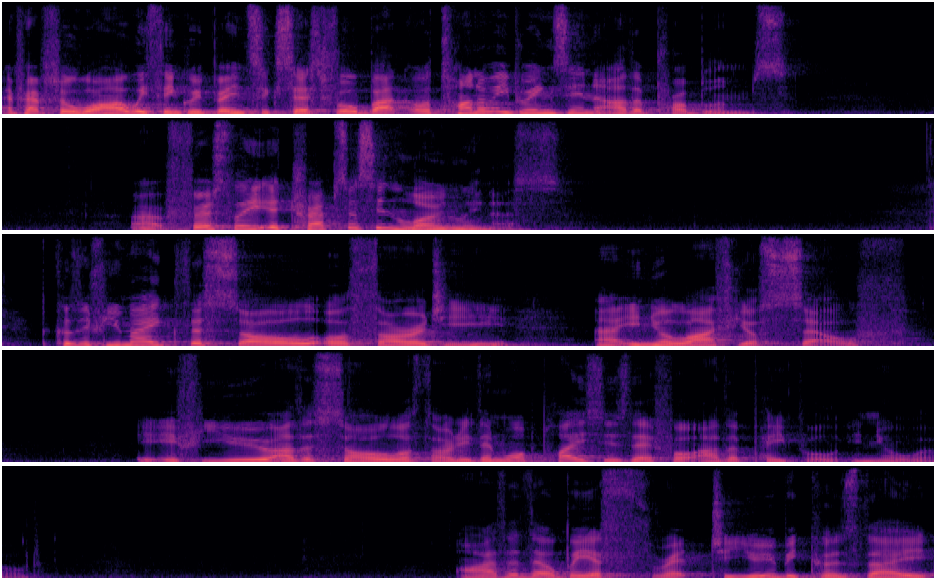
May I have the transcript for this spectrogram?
And perhaps for a while we think we've been successful, but autonomy brings in other problems. Uh, firstly, it traps us in loneliness. Because if you make the sole authority uh, in your life yourself, if you are the sole authority, then what place is there for other people in your world? Either they'll be a threat to you because they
